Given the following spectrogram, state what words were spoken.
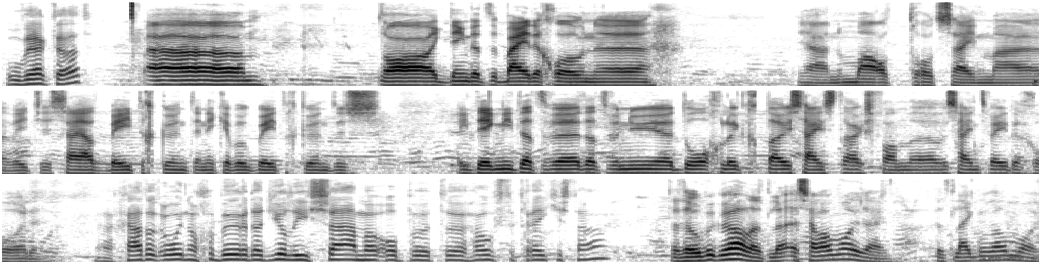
Hoe werkt dat? Oh, ik denk dat de beide gewoon eh, ja, normaal trots zijn. Maar weet je, zij had beter gekund en ik heb ook beter gekund. Dus ik denk niet dat we, dat we nu eh, dolgelukkig thuis zijn straks van eh, we zijn tweede geworden. Nou, gaat het ooit nog gebeuren dat jullie samen op het hoogste treetje staan? Dat hoop ik wel. Dat zou wel mooi zijn. Dat lijkt me wel mooi.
